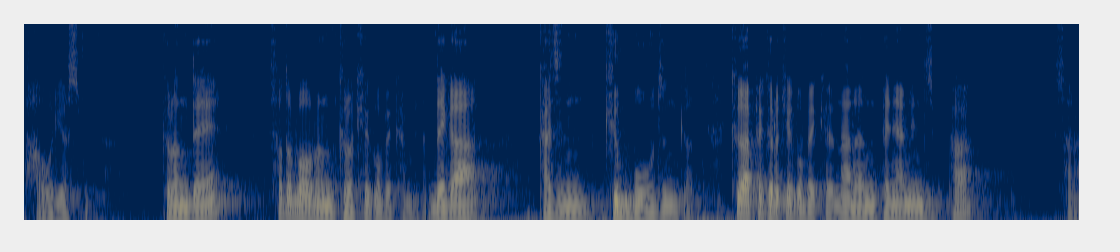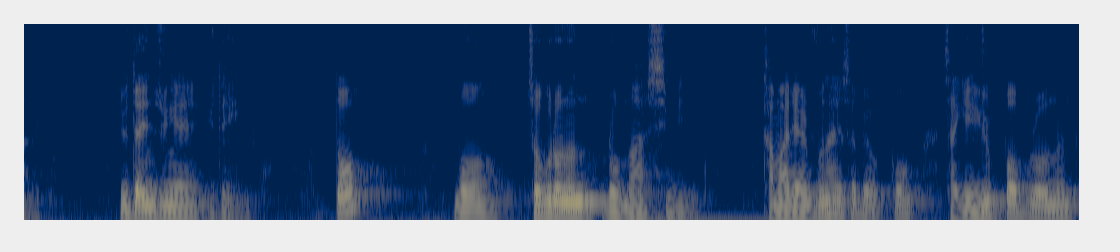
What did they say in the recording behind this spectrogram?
바울이었습니다. 그런데 사도 바울은 그렇게 고백합니다. 내가 가진 그 모든 것. 그 앞에 그렇게 고백해요. 나는 베냐민 지파 사람이고 유대인 중에 유대인이고 또 뭐 적으로는 로마 시민이고 가마리엘 문화에서 배웠고 자기의 율법으로는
